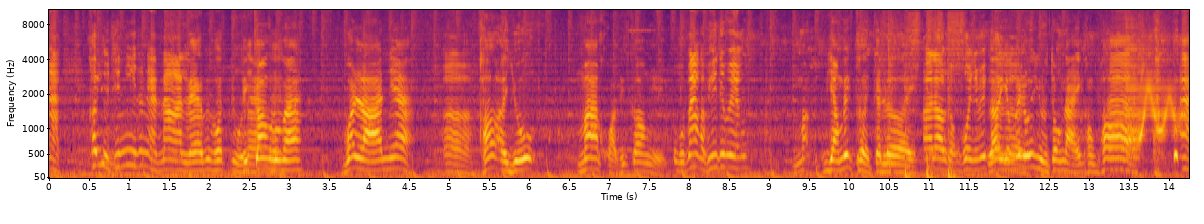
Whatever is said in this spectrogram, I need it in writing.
ค่ะเขาอยู่ที่นี่ตั้งแต่นานแล้วพี่พศอยู่พี่นานก้องรู้ไหมว่าร้านเนี่ยเออเขาอายุมากกว่าพี่ก้องอีกโอ้โหมากกว่าพี่ใช่ไหมยังมะยังไม่เกิดกันเลย อะเราสองคนยังไม่กิดเรายังไม่ลรู้อยู่ตรงไหนของพ่ออะ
